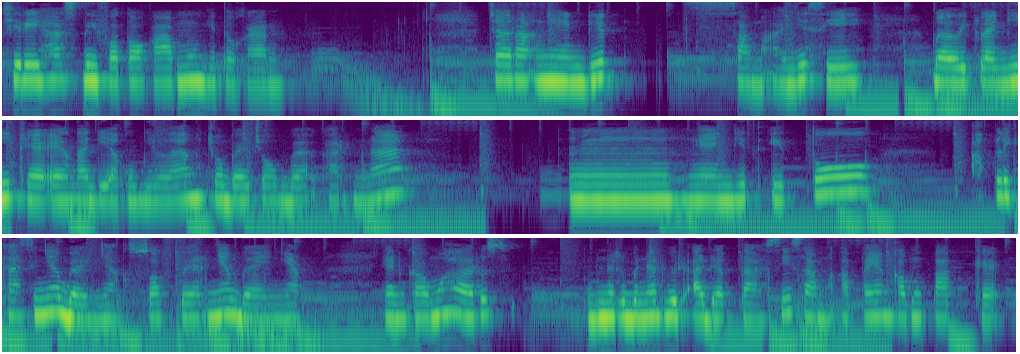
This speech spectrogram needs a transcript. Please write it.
ciri khas di foto kamu gitu kan? Cara ngedit sama aja sih. Balik lagi kayak yang tadi aku bilang coba-coba. Karena hmm, ngedit itu aplikasinya banyak softwarenya banyak. Dan kamu harus benar-benar beradaptasi sama apa yang kamu pakai.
